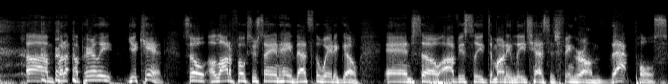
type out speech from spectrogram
um, but apparently you can. So a lot of folks are saying, "Hey, that's the way to go." And so obviously, Damani Leech has his finger on that pulse,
